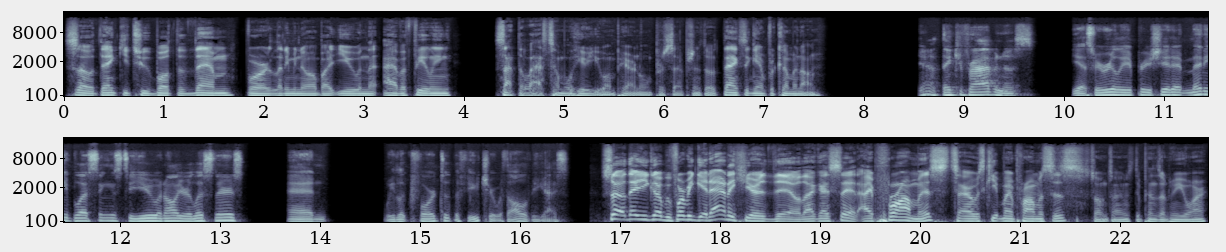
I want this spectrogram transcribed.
So thank you to both of them for letting me know about you. And I have a feeling it's not the last time we'll hear you on Paranormal Perception. So thanks again for coming on. Yeah, thank you for having us. Yes, we really appreciate it. Many blessings to you and all your listeners. And we look forward to the future with all of you guys. So there you go. Before we get out of here, though, like I said, I promised. I always keep my promises. Sometimes depends on who you are.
